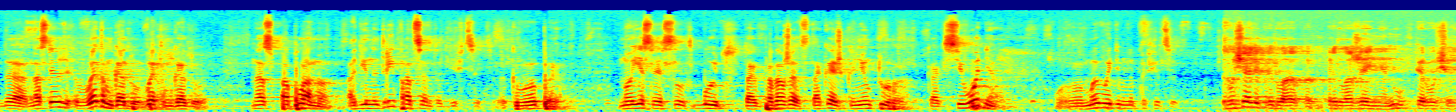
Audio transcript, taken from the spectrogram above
Да, на след... в этом году, в этом году у нас по плану 1,3% дефицит к ВВП. Но если будет так, продолжаться такая же конъюнктура, как сегодня, мы выйдем на профицит. Звучали предло предложения, ну, в первую очередь,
